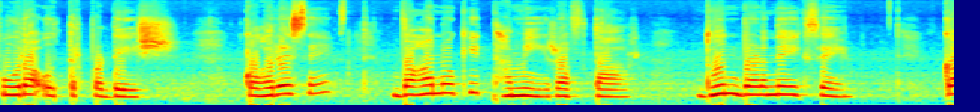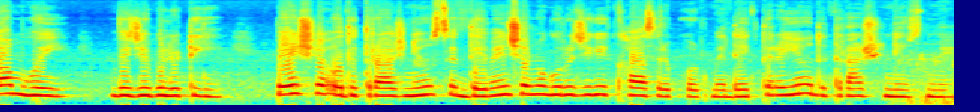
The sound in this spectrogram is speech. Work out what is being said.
पूरा उत्तर प्रदेश। कोहरे से वाहनों की थमी रफ्तार। धुंध बढ़ने से कम हुई विजिबिलिटी पेश है उदित राज न्यूज़ से। देवेंद्र शर्मा गुरु जी की खास रिपोर्ट में देखते रहिए उदित राज न्यूज़ में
